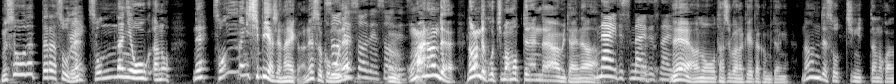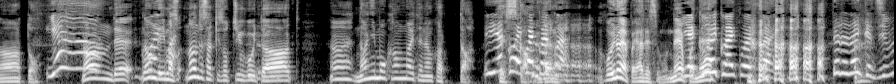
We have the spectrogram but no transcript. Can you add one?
無双だったらそうだね、はい。そんなにおあのねそんなにシビアじゃないからねそこもね。そうですそうですそうです、ん。お前なんでなんでこっち守ってねえんだよみたいな。ないですないですないです、ねあの立花慶太君みたいに。なんでそっちに行ったのかなと。いやなんでなんで今そなんでさっきそっちに動いた？あ何も考えてなかった。いやですか？怖い怖い怖いみたなこういうのはやっぱ嫌ですもんねやっいや怖い怖い怖い怖い。ただなんか自分が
